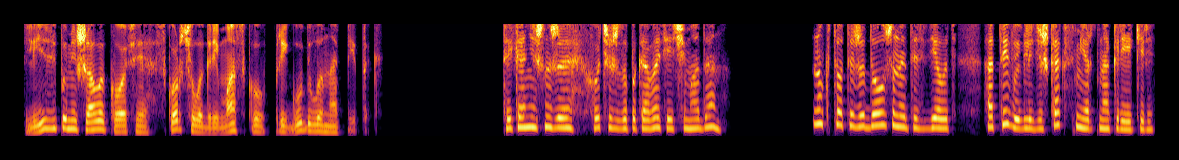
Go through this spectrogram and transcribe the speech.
Лизи помешала кофе, скорчила гримаску, пригубила напиток. «Ты, конечно же, хочешь запаковать ей чемодан?» «Ну, кто-то же должен это сделать, а ты выглядишь как смерть на крекере».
